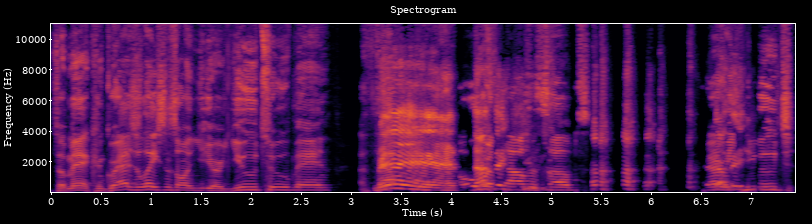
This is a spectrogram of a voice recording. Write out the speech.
So, man, congratulations on your YouTube, man. Man, over that's a thousand huge- subs. Very That's huge.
